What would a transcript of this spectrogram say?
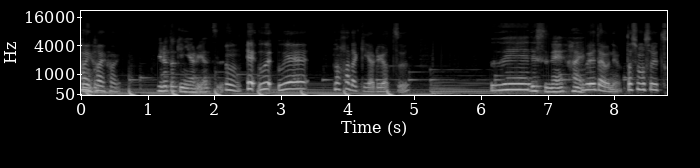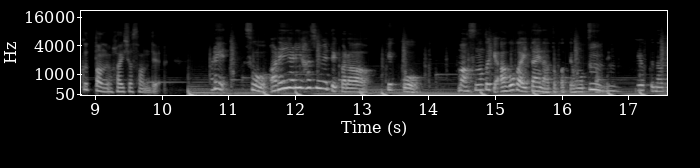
はいはいはい。寝るときにやるやつ。うん。え、上、上の歯だけやるやつ？上ですね。はい。上だよね。私もそれ作ったのよ、歯医者さんで。あれ、そう、あれやり始めてから結構、まあその時顎が痛いなとかって思ってたんで、良くなっ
